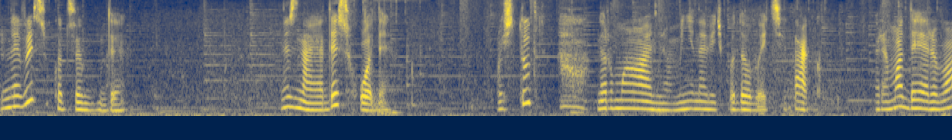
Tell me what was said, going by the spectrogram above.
Не високо це буде. Не знаю, а де сходи? Ось тут О, нормально, мені навіть подобається. Так, беремо дерево.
